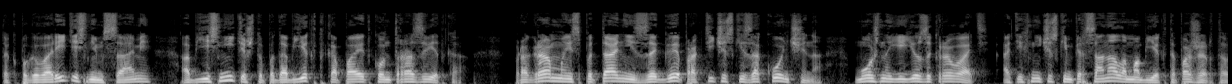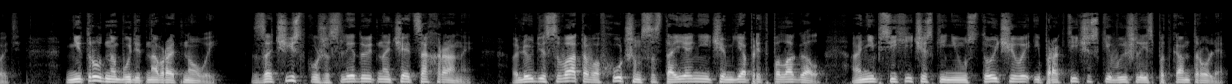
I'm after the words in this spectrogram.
Так поговорите с ним сами, объясните, что под объект копает контрразведка. Программа испытаний ЗГ практически закончена, можно ее закрывать, а техническим персоналом объекта пожертвовать. Нетрудно будет набрать новый. Зачистку же следует начать с охраны. Люди Сватова в худшем состоянии, чем я предполагал. Они психически неустойчивы и практически вышли из-под контроля.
